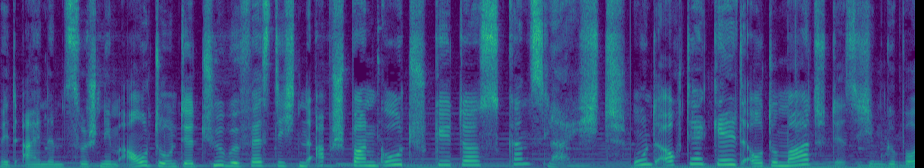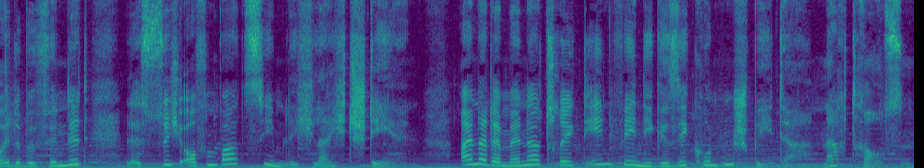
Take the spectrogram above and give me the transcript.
Mit einem zwischen dem Auto und der Tür befestigten Abspanngurt geht das ganz leicht. Und auch der Geldautomat, der sich im Gebäude befindet, lässt sich offenbar ziemlich leicht stehlen. Einer der Männer trägt ihn wenige Sekunden später nach draußen.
